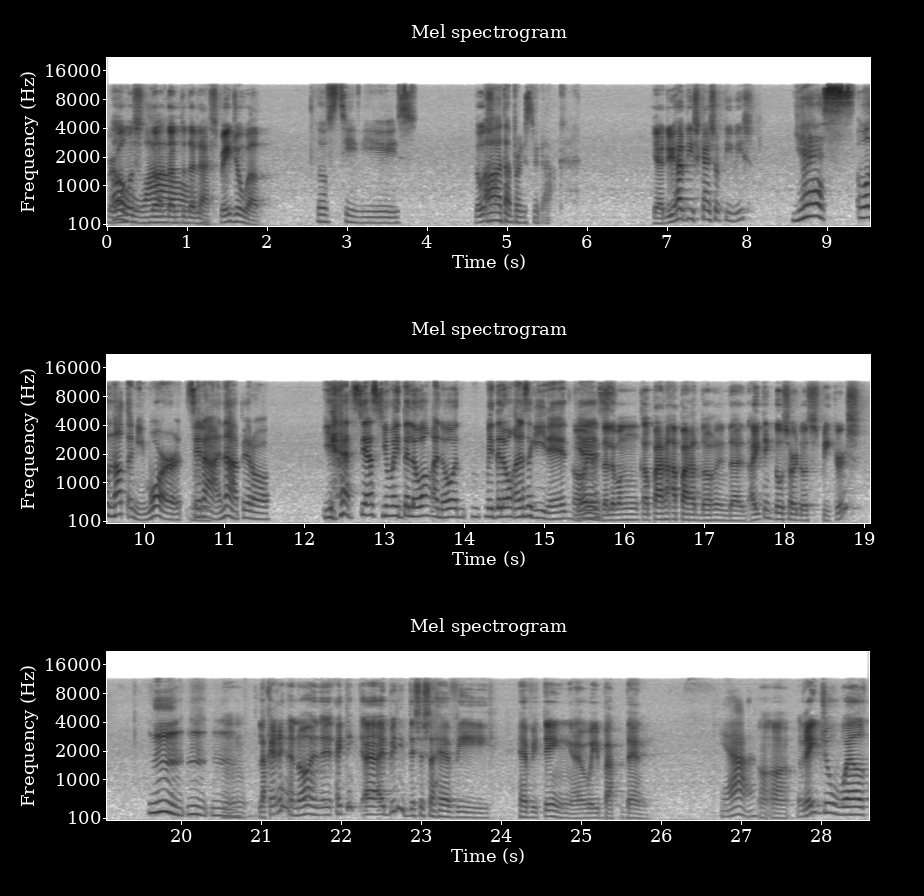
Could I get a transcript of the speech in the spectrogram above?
We're Oh, almost done, done to the wow. last. Radio Well. Those TVs. Those. Ah, that brings me back. yeah. Do you have these kinds of TVs? Yes. Well, not anymore. Mm. Sira na, pero yes, yes, yung may dalawang ano, may dalawang ano sa gilid. Oh, yes. yung dalawang parang aparador. in the- I think those are those speakers. Mm, mm, mm. Mm. Laki rin, ano? I think, uh, I believe this is a heavy, heavy thing uh, way back then. Yeah. Uh-uh. Radio Wealth,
